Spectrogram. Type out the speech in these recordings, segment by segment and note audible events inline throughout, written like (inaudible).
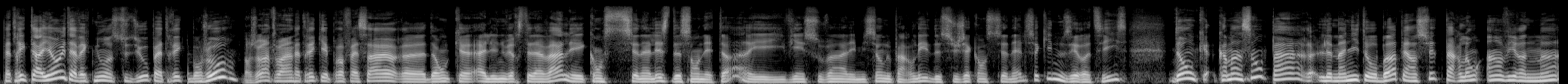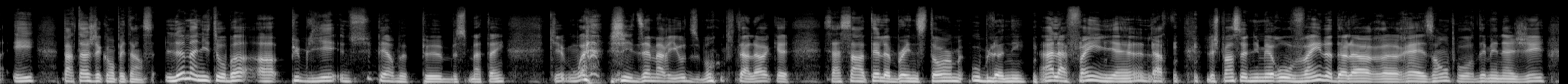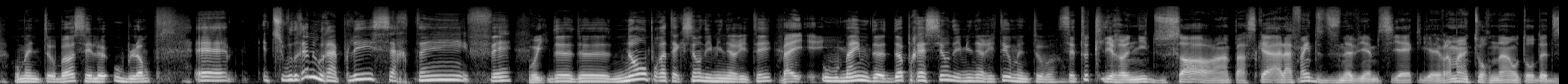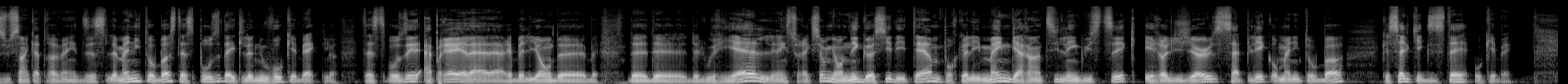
Patrick Taillon est avec nous en studio. Patrick, bonjour. Bonjour Antoine. Patrick est professeur euh, donc à l'Université Laval et constitutionnaliste de son État et il vient souvent à l'émission nous parler de sujets constitutionnels, ce qui nous érotise. Donc, commençons par le Manitoba, puis ensuite parlons environnement et partage de compétences. Le Manitoba a publié une superbe pub ce matin que moi, (laughs) j'ai dit à Mario Dumont tout à l'heure que ça sentait le brainstorm houblonné. À la fin, il y a, je pense, le numéro 20 là, de leur euh, raison pour déménager au Manitoba, c'est le houblon. Euh, tu voudrais nous rappeler certains faits de, non-protection des minorités ben, ou même d'oppression des minorités au Manitoba? C'est toute l'ironie du sort, hein, parce qu'à la fin du 19e siècle, il y avait vraiment un tournant autour de 1890. Le Manitoba, c'était supposé d'être le nouveau Québec. C'était supposé, après la, rébellion de, de, de Louis Riel, l'insurrection, ils ont négocié des termes pour que les mêmes garanties linguistiques et religieuses s'appliquent au Manitoba que celles qui existaient au Québec.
